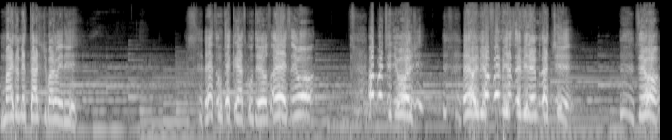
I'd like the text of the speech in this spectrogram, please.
Mais da metade de Barueri. Esse é um decreto com Deus. Ei, Senhor, a partir de hoje, eu e minha família serviremos a Ti. Senhor,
